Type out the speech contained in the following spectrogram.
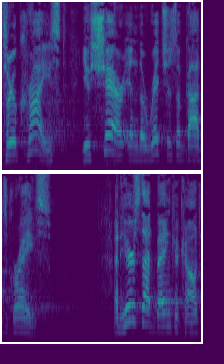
Through Christ, you share in the riches of God's grace. And here's that bank account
